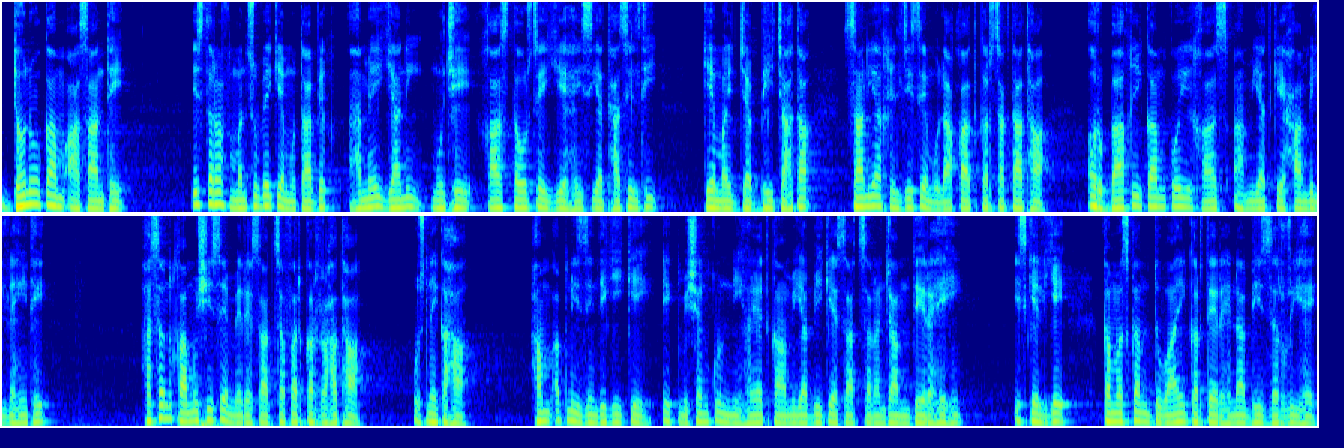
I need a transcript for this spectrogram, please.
दोनों काम आसान थे। इस तरफ़ मंसूबे के मुताबिक हमें यानी मुझे ख़ास तौर से ये हैसियत हासिल थी कि मैं जब भी चाहता सानिया खिलजी से मुलाकात कर सकता था और बाकी काम कोई ख़ास अहमियत के हामिल नहीं थे। हसन खामोशी से मेरे साथ सफ़र कर रहा था। उसने कहा, हम अपनी ज़िंदगी के एक मिशन को नहायत कामयाबी के साथ सर अंजाम दे रहे हैं। इसके लिए कम अज़ कम दुआएँ करते रहना भी ज़रूरी है।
